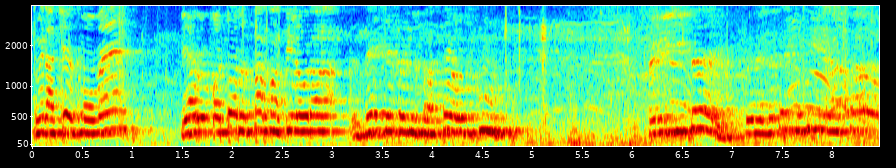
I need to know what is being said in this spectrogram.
în acest moment, iar următorul start va fi la ora 10 pentru traseul scurt. Felicitări! Să ne vedem cu bine la start!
